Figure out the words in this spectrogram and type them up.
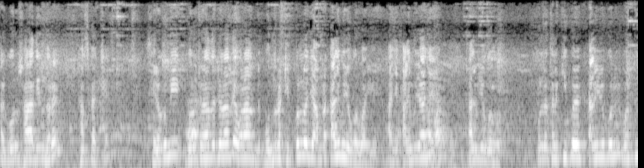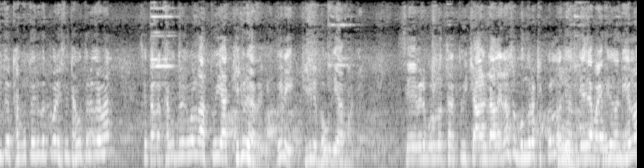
আর গরু সারাদিন ধরে ঘাস খাচ্ছে। সেরকমই গরু চড়াতে চড়াতে ওরা বন্ধুরা ঠিক করল যে আমরা কালী পুজো করব। আজকে আজকে কালী পুজো আছে, কালী পুজো করব। বলল, তাহলে কী করে কালী পুজো করবি? বল তুই তো ঠাকুর তৈরি করতে পারিস, তুই ঠাকুর তৈরি করবে? সে তারা ঠাকুর তৈরিকে বলল আর তুই আর খিচুড়ি হবে, বুঝলি? খিচুড়ি ভোগ দেওয়া মাকে সে এবারে বলল, তাহলে তুই চাল, ডাল, এরা সব বন্ধুরা ঠিক করল, যে যে বাড়ি থেকে নিয়ে এলো,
